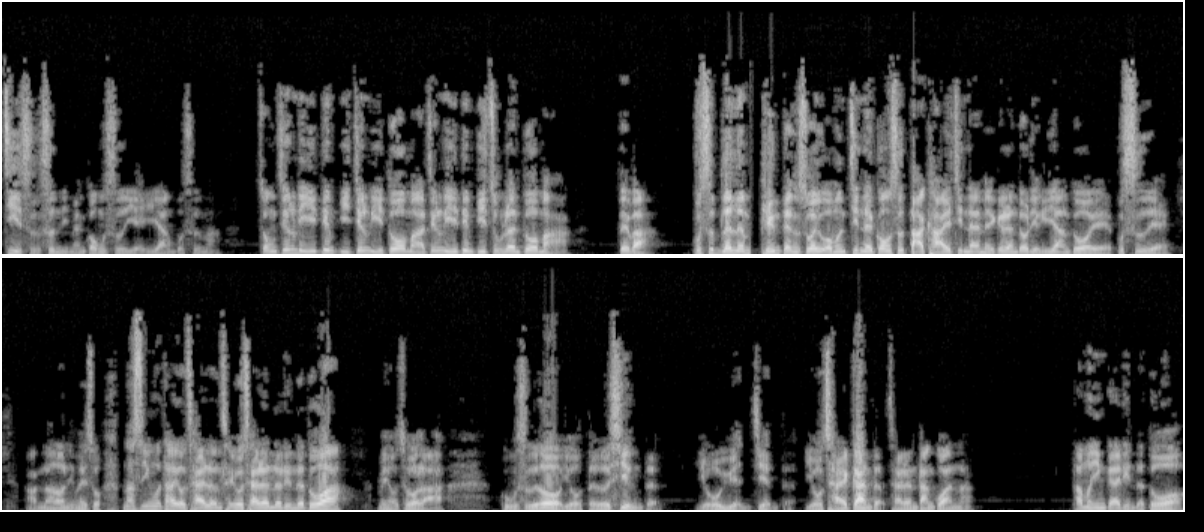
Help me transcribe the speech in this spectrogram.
即使是你们公司也一样，不是吗？总经理一定比经理多嘛，经理一定比主任多嘛，对吧？不是人人平等，所以我们进了公司打卡一进来，每个人都领一样多耶，不是耶啊？然后你会说，那是因为他有才能，有才能的领得多啊？没有错啦，古时候有德性的、有远见的、有才干的才能当官呐，他们应该领得多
